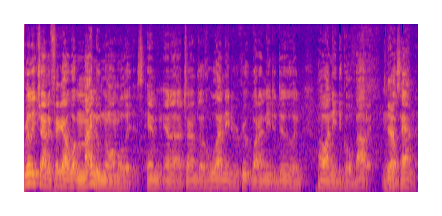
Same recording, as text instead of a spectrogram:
really trying to figure out what my new normal is in in uh, terms of who I need to recruit, what I need to do, and how I need to go about it, and Yeah. what's happening.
